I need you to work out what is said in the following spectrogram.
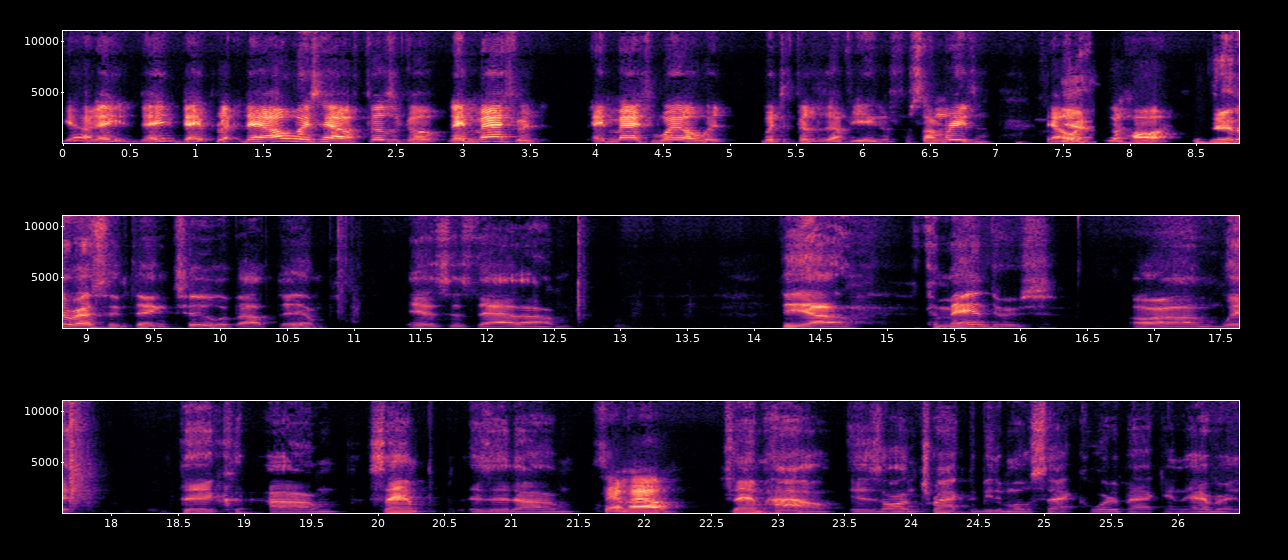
yeah they they they play. They always have physical. They match with they match well with with the Philadelphia Eagles for some reason. They always yeah. hard. The interesting thing too about them is is that um the uh commanders are um with the um Sam is it um Sam Howell? Sam Howell is on track to be the most sacked quarterback in ever in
